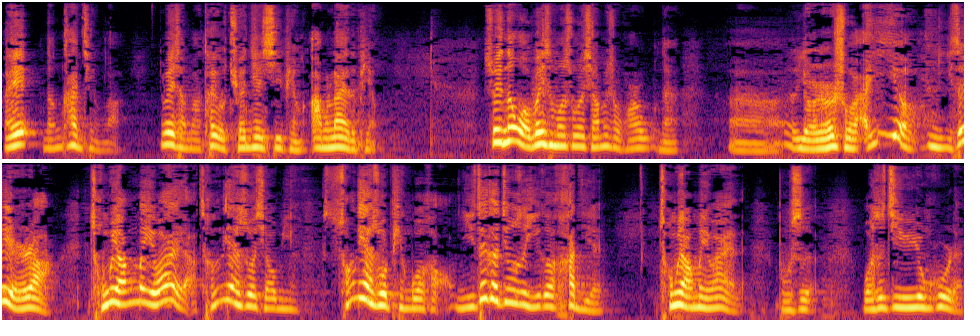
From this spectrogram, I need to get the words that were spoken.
哎，能看清了。为什么？它有全天息屏，AMOLED 屏。所以，那我为什么说小米手环五呢？呃，有人说，哎呀，你这人啊，崇洋媚外呀，成天说小米，成天说苹果好，你这个就是一个汉奸，崇洋媚外的。不是，我是基于用户的。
